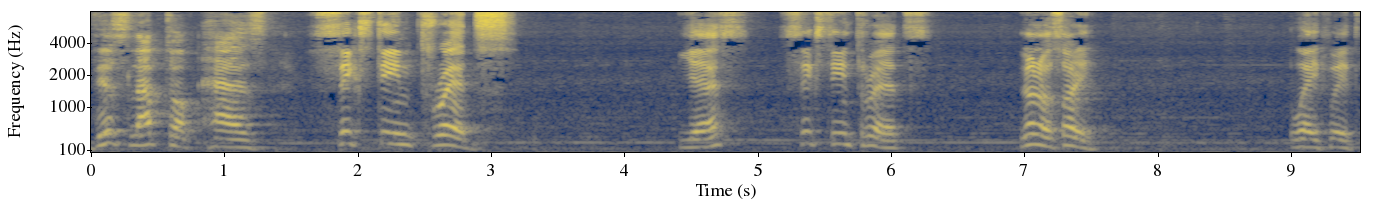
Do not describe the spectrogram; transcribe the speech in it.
This laptop has 16 threads. Yes, 16 threads. No, no, sorry. Wait, wait.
